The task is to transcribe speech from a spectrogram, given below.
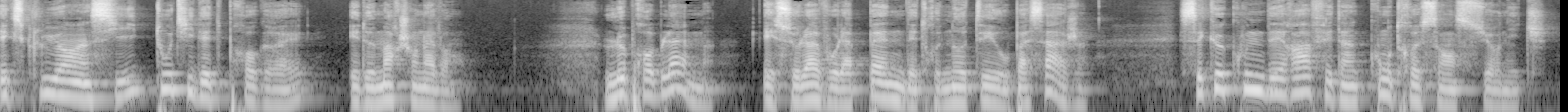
excluant ainsi toute idée de progrès et de marche en avant. Le problème, et cela vaut la peine d'être noté au passage, c'est que Kundera fait un contresens sur Nietzsche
